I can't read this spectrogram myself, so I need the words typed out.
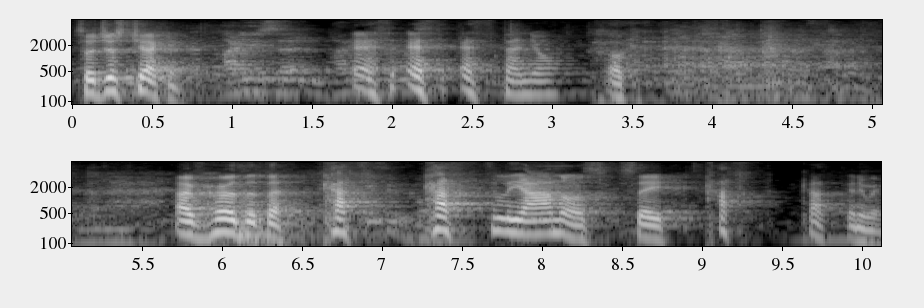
So just checking. How do you say es, es, Espanol. Okay. I've heard that the Castellanos say Cath, Cath. Anyway,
